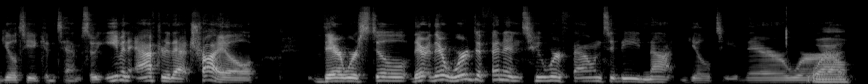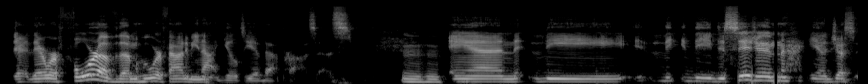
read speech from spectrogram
guilty of contempt. So even after that trial, there were still there there were defendants who were found to be not guilty. There were Wow. there, there were four of them who were found to be not guilty of that process Mm-hmm. and the, the the decision you know just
